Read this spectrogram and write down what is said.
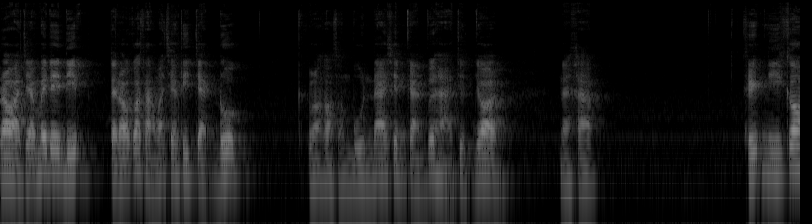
เราอาจจะไม่ได้ดิฟ แต่เราก็สามารถใช้วิธีจัดรูปกำลังสองสมบูรณ์ได้เช่นกันเพื่อหาจุดยอดนะครับ ลิปนี้ก็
